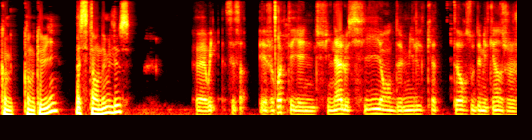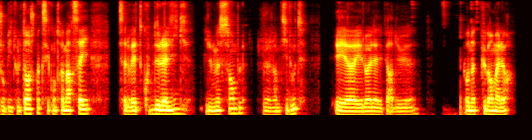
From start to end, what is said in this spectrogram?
Contre, contre Quevilly Ah, c'était en 2012 Euh, oui, c'est ça. Et je crois qu'il y a une finale aussi en 2014 ou 2015, je- j'oublie tout le temps. Je crois que c'est contre Marseille. Ça devait être Coupe de la Ligue, il me semble. J'ai un petit doute. Et, euh, et l'OL avait perdu euh, pour notre plus grand malheur.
